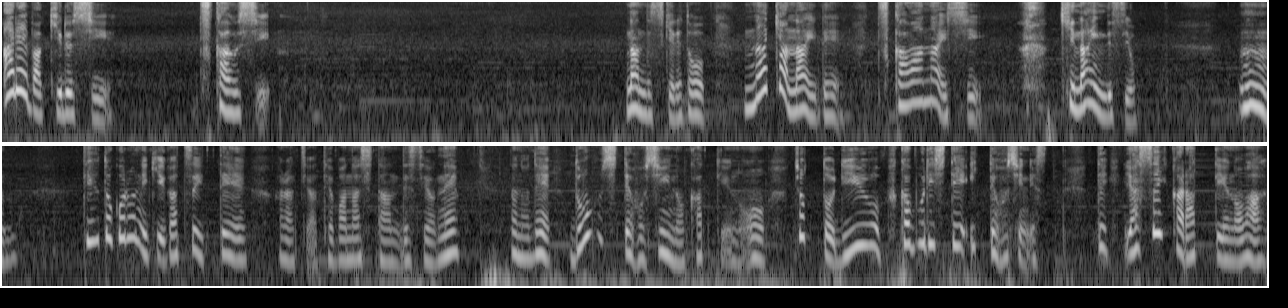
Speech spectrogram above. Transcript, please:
あれば着るし使うしなんですけれどなきゃないで使わないし 着ないんですよ。うん、っていうところに気がついてアラチは手放したんですよね。なのでどうしてほしいのかっていうのをちょっと理由を深掘りしていってほしいんです。で安いからっていうのは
